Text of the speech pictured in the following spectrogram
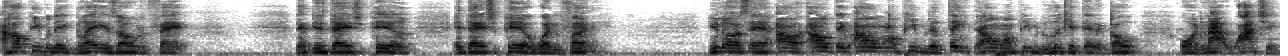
I hope people didn't glaze over the fact that this Dave Chappelle and Dave Chappelle wasn't funny. You know what I'm saying? I don't, I don't think I don't want people to think. I don't want people to look at that and go or not watch it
